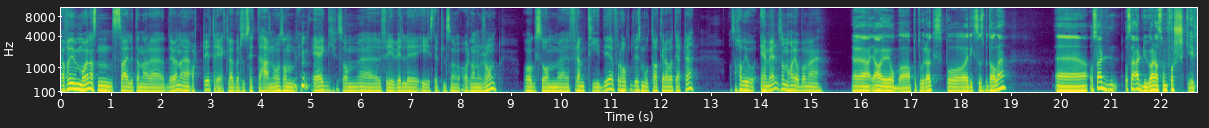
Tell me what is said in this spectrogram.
Ja, for vi må jo nesten si litt den der, Det er jo en eh, artig trekløver som sitter her nå. Sånn jeg som eh, frivillig i stiftelsen og organisasjonen, og som eh, fremtidige, forhåpentligvis mottaker av et hjerte. Og så har vi jo Emil, som har jobba med Jeg, jeg har jo jobba på Thorax på Rikshospitalet. Eh, og, så er, og så er du her da som forsker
